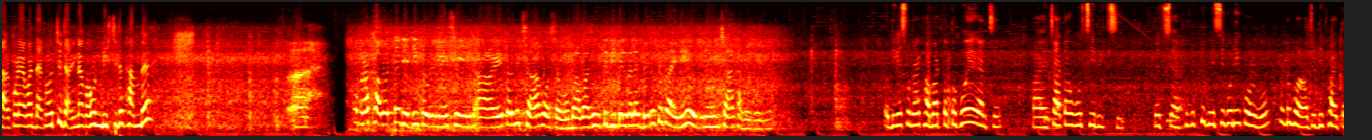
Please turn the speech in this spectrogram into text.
তারপরে আবার দেখা হচ্ছে, জানি না কখন বৃষ্টিটা থামবে। আমরা খাবারটা রেডি করে নিয়েছি, আর এরপর আমি চা বসাবো। বাবা যেহেতু বিকেলবেলায় বেরোতে পাইনি ওই জন্য চা খাবে বলব ওদিকে সোনার খাবারটা তো হয়ে গেছে, আর চাটাও বসিয়ে দিচ্ছি। তো এখন একটু বেশি করেই করব। কারণ মা যদি খায় তো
